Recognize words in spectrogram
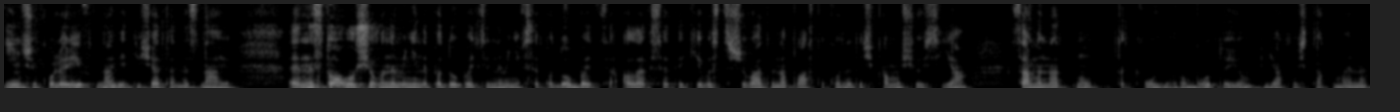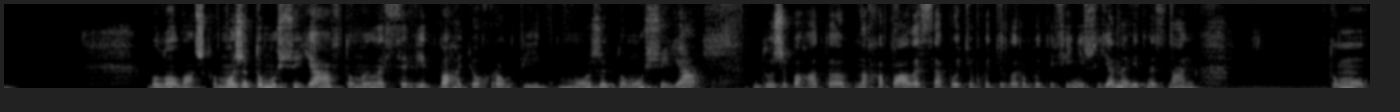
інших кольорів, навіть дівчата не знаю. Е, Не з того, що вони мені не подобаються, не мені все подобається, але все-таки вишивати на пластику ниточками щось я саме над ну, такою роботою якось так у мене було важко. Може, тому що я втомилася від багатьох робіт, може, тому що я дуже багато нахапалася, а потім хотіла робити фініш. Я навіть не знаю. Тому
